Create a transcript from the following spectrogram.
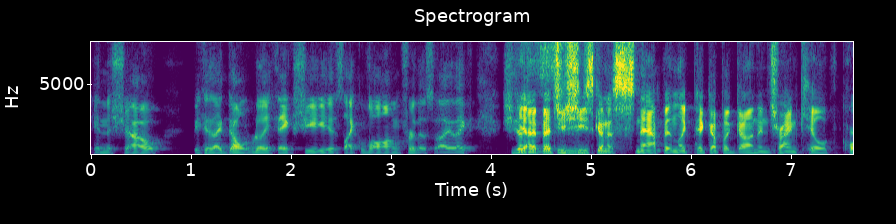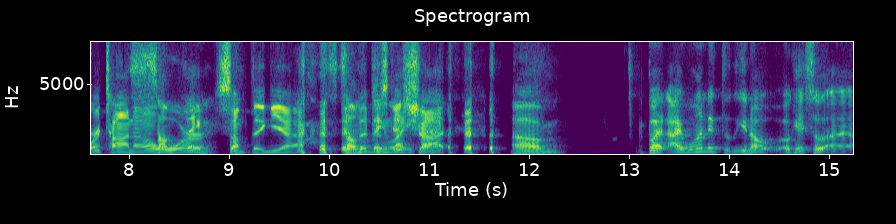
in the show because I don't really think she is like long for this. I like she doesn't Yeah, I bet you she's gonna snap and like pick up a gun and try and kill Cortana or Something. something. Yeah, something just like shot. that. Um but I wanted to, you know, okay, so uh,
